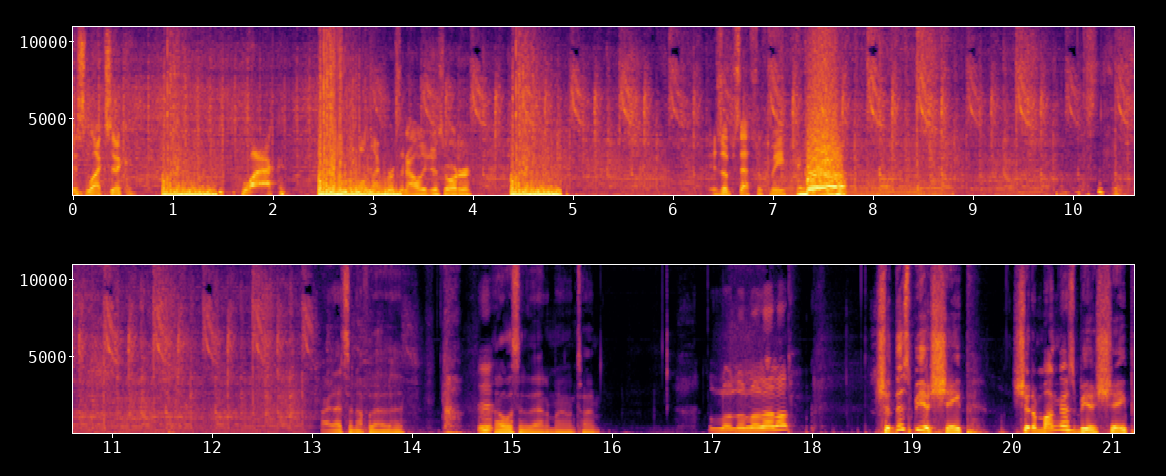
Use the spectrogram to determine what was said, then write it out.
dyslexic, black. Multi personality disorder. Is obsessed with me. Bruh. All right, that's enough of that. I'll listen to that in my own time. La, la, la, la, la. Should this be a shape? Should Among Us be a shape?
